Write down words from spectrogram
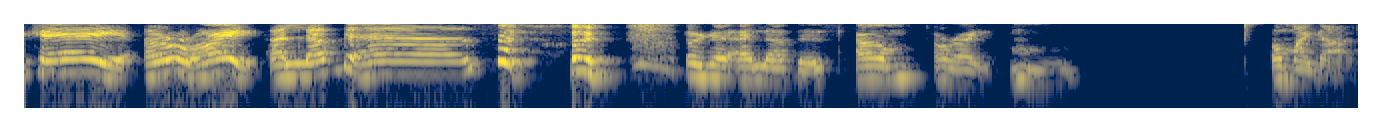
Okay. All right. I love this. okay, I love this. Um, all right. Mm. Oh my god.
